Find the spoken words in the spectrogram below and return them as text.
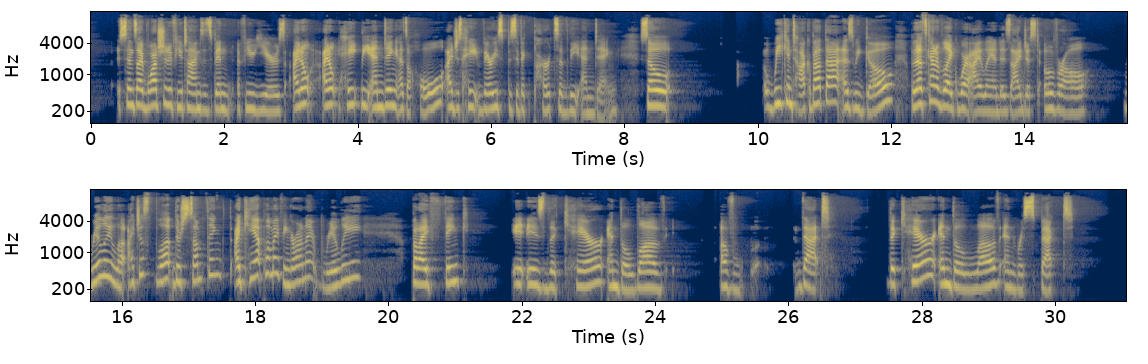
since I've watched it a few times, it's been a few years. I don't I don't hate the ending as a whole. I just hate very specific parts of the ending. So we can talk about that as we go, but that's kind of like where I land is I just overall really love I just love there's something I can't put my finger on it really, but I think it is the care and the love of that the care and the love and respect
